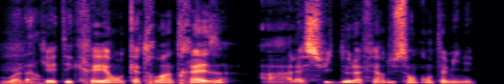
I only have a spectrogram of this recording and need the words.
voilà. qui a été créée en 93 à la suite de l'affaire du sang contaminé.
